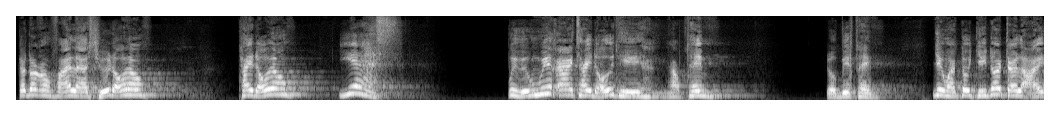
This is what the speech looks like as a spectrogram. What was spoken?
Cái đó không phải là sửa đổi không? Thay đổi không? Yes. Quý vị không biết ai thay đổi thì học thêm, rồi biết thêm. Nhưng mà tôi chỉ nói trở lại,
